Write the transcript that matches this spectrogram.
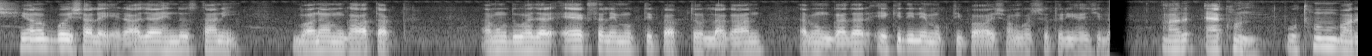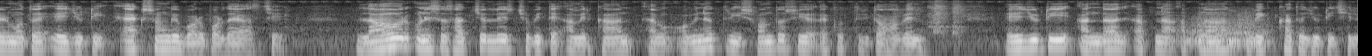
ছিয়ানব্বই সালে রাজা হিন্দুস্তানি বনাম ঘাতক এবং দু সালে মুক্তিপ্রাপ্ত লাগান এবং গাদার একই দিনে মুক্তি পাওয়ায় সংঘর্ষ তৈরি হয়েছিল। আর এখন প্রথমবারের মতো এই জুটি একসঙ্গে বড় পর্দায় আসছে। লাহোর উনিশশো সাতচল্লিশ ছবিতে আমির খান এবং অভিনেত্রী সন্তোষীও একত্রিত হবেন। এই জুটি আন্দাজ আপনা আপনার বিখ্যাত জুটি ছিল।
